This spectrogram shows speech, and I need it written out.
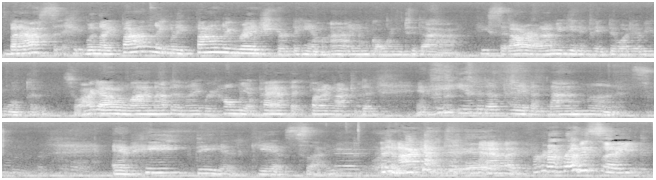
but I when they finally when he finally registered to him, I am going to die. He said, "All right, I'm your guinea pig. Do whatever you want to." So I got online. I done every homeopathic thing I could do, and he ended up living nine months. And he did get saved, and I got to have a front row seat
